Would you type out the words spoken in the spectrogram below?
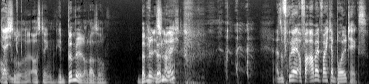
ja, aus, so, ausdenken. Hier Bümmel oder so. Bümmel ist Bümmel? leicht. Also früher auf der Arbeit war ich der Boltex.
